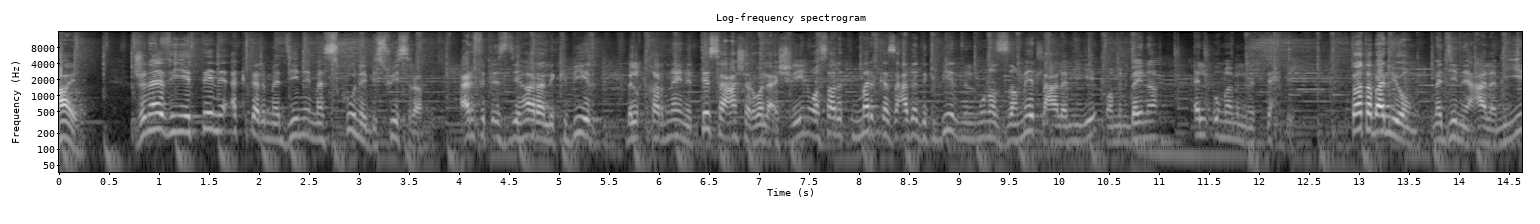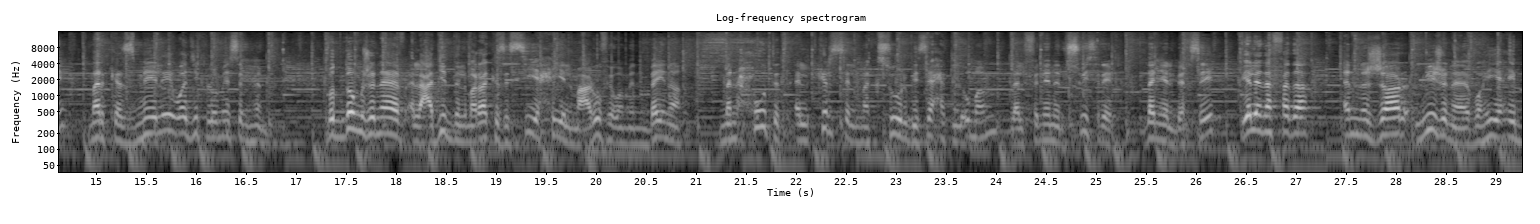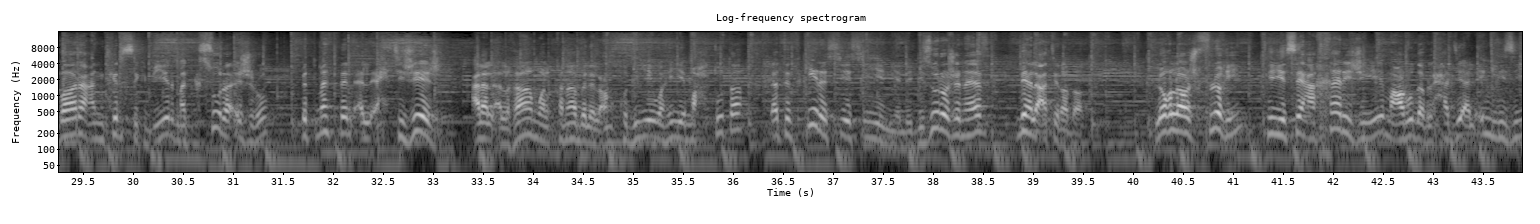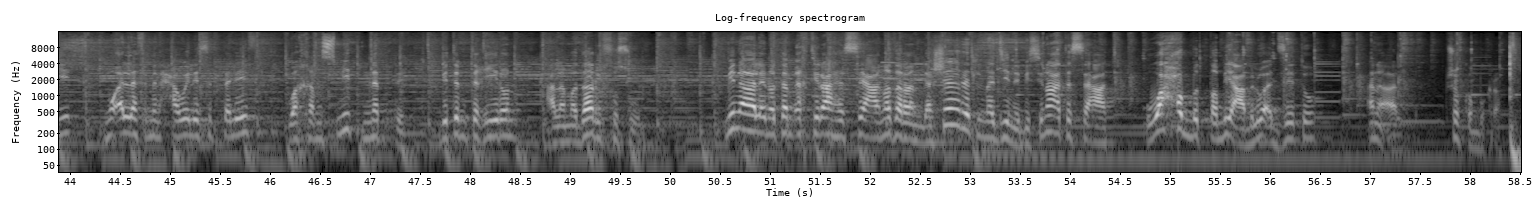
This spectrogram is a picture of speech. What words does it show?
هاي. جنيف هي ثاني أكثر مدينة مسكونة بسويسرا. عرفت ازدهارها الكبير بالقرنين التاسع عشر والعشرين وصارت مركز عدد كبير من المنظمات العالمية ومن بينها الأمم المتحدة. تعتبر اليوم مدينة عالمية مركز مالي ودبلوماسي مهم. بتضم جنيف العديد من المراكز السياحية المعروفة ومن بينها منحوتة الكرسي المكسور بساحة الأمم للفنان السويسري دانيال بيرسي يلي نفذها النجار لوي جنيف وهي عبارة عن كرسي كبير مكسورة أجره بتمثل الاحتجاج على الألغام والقنابل العنقودية وهي محطوطة لتذكير السياسيين يلي بيزوروا جنيف بهالاعتراضات لوغلاج فلوري هي ساعة خارجية معروضة بالحديقة الإنجليزية مؤلفة من حوالي 6500 نبتة بيتم تغييرهم على مدار الفصول مين قال إنه تم اختراع هالساعة نظرا لشهرة المدينة بصناعة الساعات وحب الطبيعة بالوقت ذاته؟ أنا قال بشوفكم بكرة.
